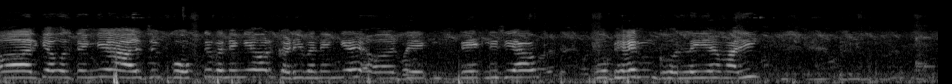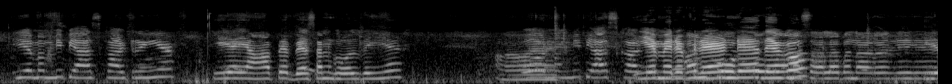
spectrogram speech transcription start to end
और क्या बोलते हैं आज कोफ्ते बनेंगे और कड़ी बनेंगे। और देख देख लीजिए आप वो बहन घोल रही है हमारी। ये मम्मी प्याज काट रही हैं। ये यहाँ पे बेसन घोल रही है। और मम्मी प्याज काट ये मेरे फ्रेंड है देखो। मसाला बना रहे हैं ये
